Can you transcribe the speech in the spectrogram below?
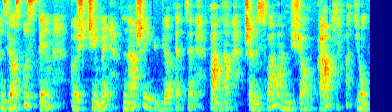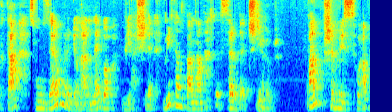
W związku z tym gościmy w naszej bibliotece pana Przemysława Misiorka, adiunkta z Muzeum Regionalnego w Jaśle. Witam pana serdecznie. Dzień dobry. Pan Przemysław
